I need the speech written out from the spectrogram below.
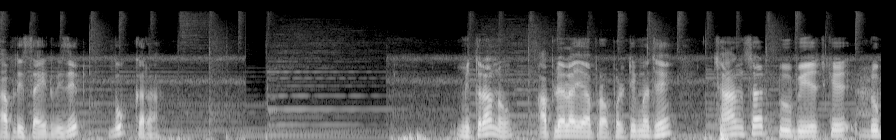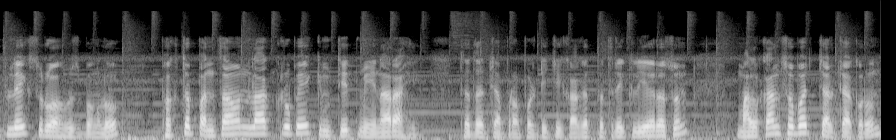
आपली साईट व्हिजिट बुक करा. मित्रांनो आपल्याला या प्रॉपर्टीमध्ये छानसा two B H K duplex row house bungalow फक्त पंचावन्न लाख रुपये किमतीत मिळणार आहे. सदरच्या प्रॉपर्टीची कागदपत्रे क्लिअर असून मालकांसोबत चर्चा करून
